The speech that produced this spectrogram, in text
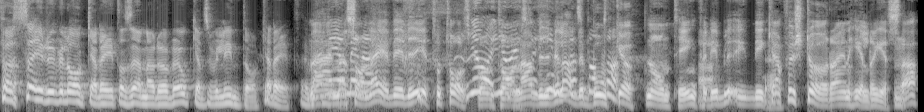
Först säger du vill åka dit och sen när du har bokat så vill du inte åka dit. Nej, men, sådana är vi. Vi är totalt Ja, jag är spontana. vi vill aldrig spontan. boka upp någonting för det, blir, det kan förstöra en hel resa. Ja,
